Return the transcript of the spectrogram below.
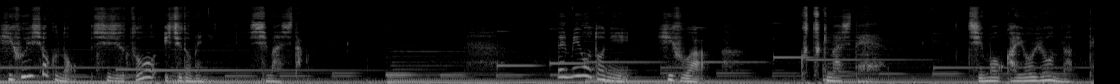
皮膚移植の手術を一度目にしました。で見事に皮膚はくっつきまして血も通うようになって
